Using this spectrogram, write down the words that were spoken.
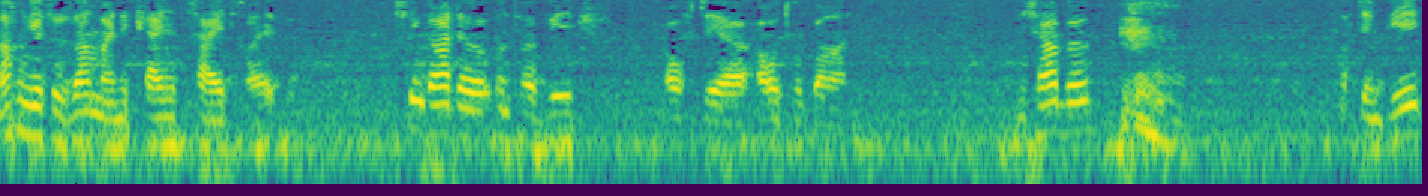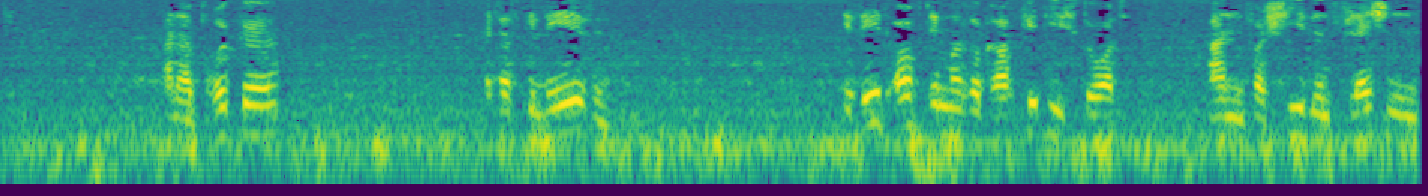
Machen wir zusammen eine kleine Zeitreise. Ich bin gerade unterwegs auf der Autobahn. Und ich habe auf dem Weg an der Brücke etwas gelesen. Ihr seht oft immer so Graffitis dort an verschiedenen Flächen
